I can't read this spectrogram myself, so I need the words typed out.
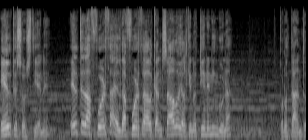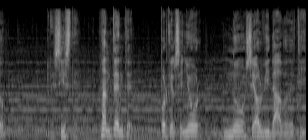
Él te sostiene, Él te da fuerza, Él da fuerza al cansado y al que no tiene ninguna. Por lo tanto, resiste, mantente, porque el Señor no se ha olvidado de ti.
